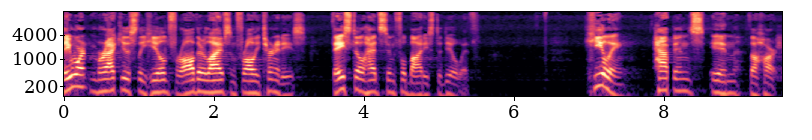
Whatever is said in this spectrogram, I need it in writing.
They weren't miraculously healed for all their lives and for all eternities. They still had sinful bodies to deal with. Healing happens in the heart.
